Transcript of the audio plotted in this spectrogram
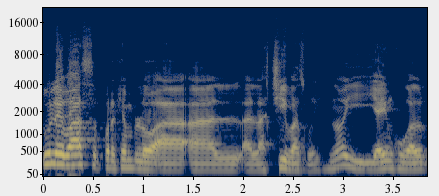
Tú le vas, por ejemplo, a, las Chivas, güey, ¿no? Y, hay un jugador,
